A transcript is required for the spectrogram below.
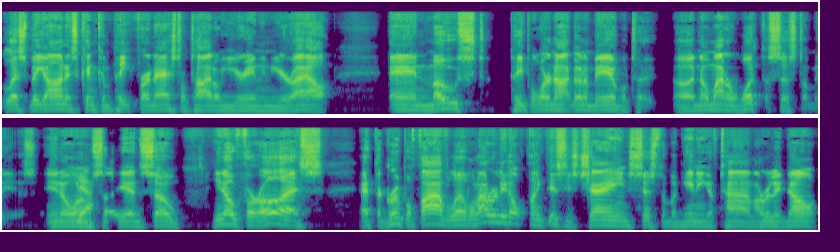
let's be honest, can compete for a national title year in and year out. And most people are not going to be able to, uh, no matter what the system is. You know what yeah. I'm saying? So, you know, for us at the group of five level, I really don't think this has changed since the beginning of time. I really don't.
